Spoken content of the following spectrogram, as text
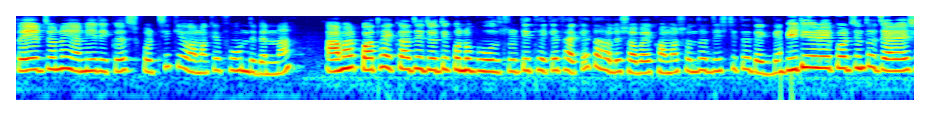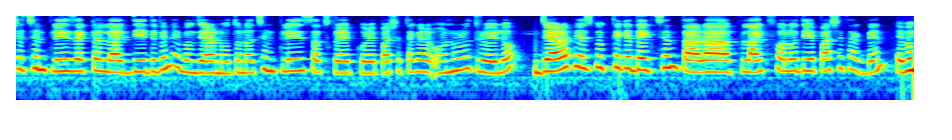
তো এর জন্যই আমি রিকোয়েস্ট করছি, কেউ আমাকে ফোন দেবেন না। আমার কথায় কাজে যদি কোনো ভুল ত্রুটি থেকে থাকে, তাহলে সবাই ক্ষমা সুন্দর দৃষ্টিতে দেখবেন। ভিডিওর এই পর্যন্ত যারা এসেছেন প্লিজ একটা লাইক দিয়ে দেবেন এবং যারা নতুন আছেন প্লিজ সাবস্ক্রাইব করে পাশে থাকার অনুরোধ রইল। যারা ফেসবুক থেকে দেখছেন, তারা লাইক ফলো দিয়ে পাশে থাকবেন এবং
